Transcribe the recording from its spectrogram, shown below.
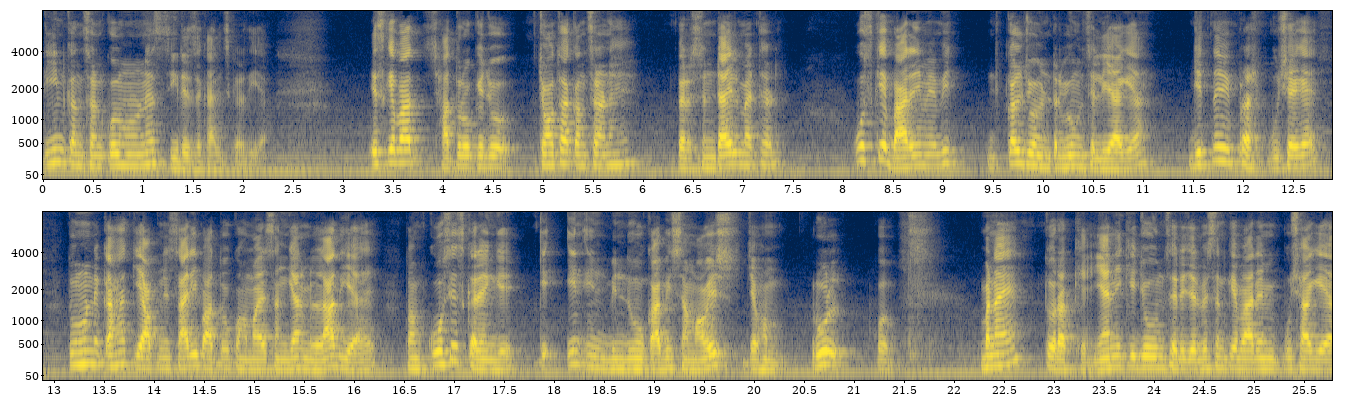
तीन कंसर्न को उन्होंने सिरे से खारिज कर दिया। इसके बाद छात्रों के जो चौथा कंसर्न है परसेंटाइल मेथड उसके बारे में भी कल जो इंटरव्यू उनसे लिया गया जितने भी प्रश्न पूछे गए तो उन्होंने कहा कि आपने सारी बातों को हमारे संज्ञान में ला दिया है तो हम कोशिश करेंगे कि इन इन बिंदुओं का भी समावेश जब हम रूल को बनाएँ तो रखें। यानी कि जो उनसे रिजर्वेशन के बारे में पूछा गया,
